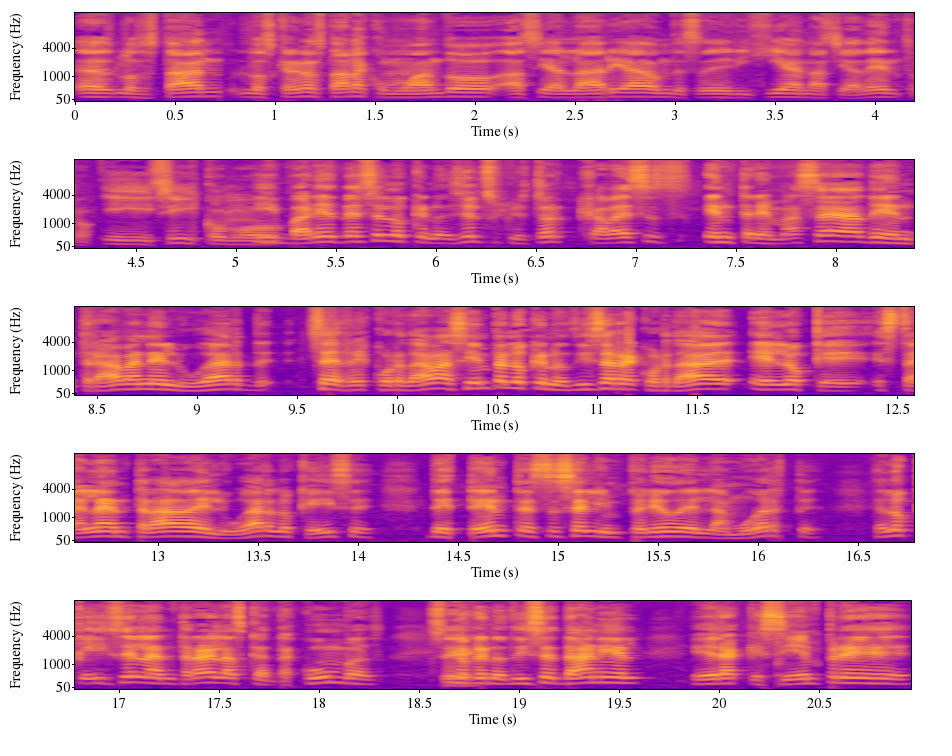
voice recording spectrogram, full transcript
eh, los estaban, los cráneos estaban acomodando hacia el área donde se dirigían hacia adentro. Y sí, como Y varias veces lo que nos dice el suscriptor, que a veces entre más se adentraba en el lugar, de- se recordaba siempre lo que nos dice, recordaba en lo que está en la entrada del lugar, lo que dice, detente, este es el imperio de la muerte. Es lo que dice en la entrada de las catacumbas. Sí. Lo que nos dice Daniel era que siempre,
